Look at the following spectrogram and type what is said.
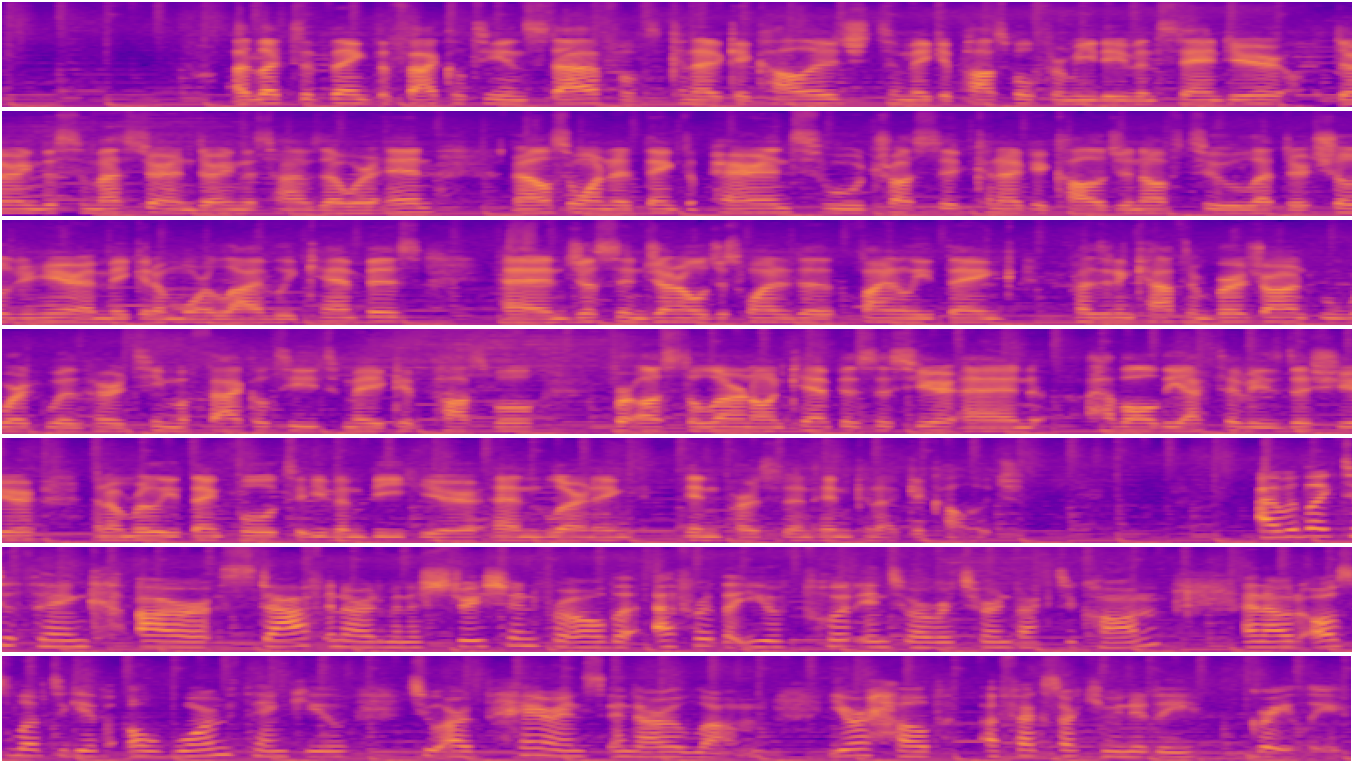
I'd like to thank the faculty and staff of Connecticut College to make it possible for me to even stand here during this semester and during the times that we're in. And I also wanted to thank the parents who trusted Connecticut College enough to let their children here and make it a more lively campus. And just in general, just wanted to finally thank President Katherine Bergeron, who worked with her team of faculty to make it possible for us to learn on campus this year and have all the activities this year. And I'm really thankful to even be here and learning in person in Connecticut College. I would like to thank our staff and our administration for all the effort that you have put into our return back to Conn. And I would also love to give a warm thank you to our parents and our alum. Your help affects our community greatly.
